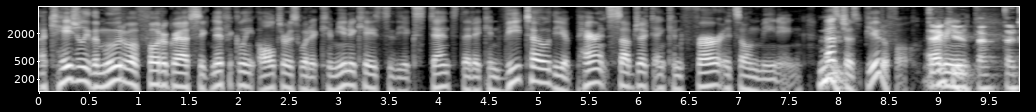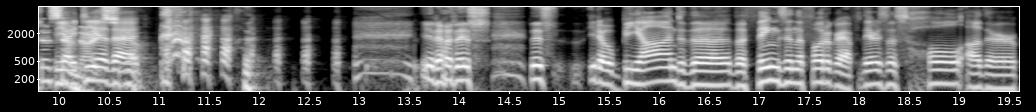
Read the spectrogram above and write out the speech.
occasionally the mood of a photograph significantly alters what it communicates to the extent that it can veto the apparent subject and confer its own meaning. That's just beautiful. Hmm. Thank I mean, you. That, that does the sound idea nice. that- yeah. you know this this you know beyond the the things in the photograph there's this whole other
